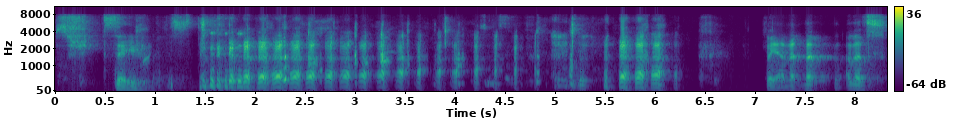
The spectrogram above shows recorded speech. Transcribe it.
safe. but yeah, that, that that's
